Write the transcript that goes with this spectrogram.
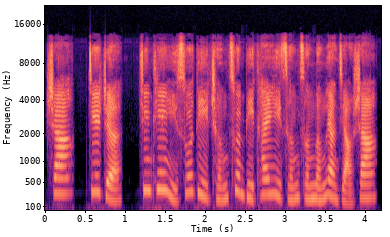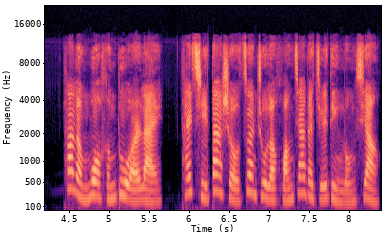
杀！接着，君天以缩地成寸避开一层层能量绞杀，他冷漠横渡而来，抬起大手攥住了皇家的绝顶龙象，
